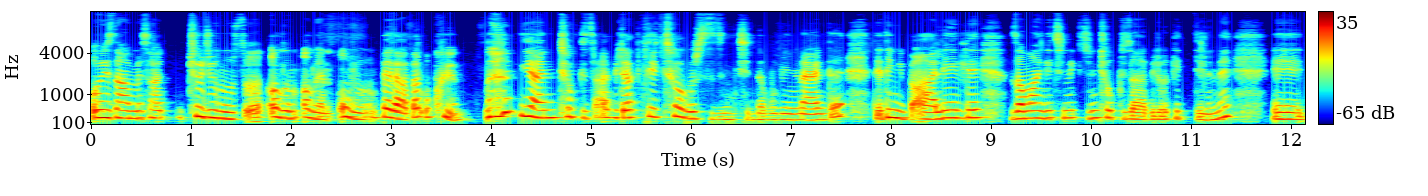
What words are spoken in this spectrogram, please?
O yüzden mesela çocuğunuzu alın, alın, alın, beraber okuyun. Yani, çok güzel bir aktivite olur sizin için de bugünlerde. Dediğim gibi aileyle zaman geçirmek için çok güzel bir vakit dilimi. Eee,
